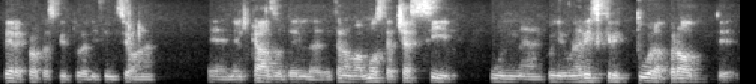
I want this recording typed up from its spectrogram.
vera e propria scrittura di finzione. Eh, nel caso del, del Trenova Mosca c'è sì un, dire, una riscrittura però de,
